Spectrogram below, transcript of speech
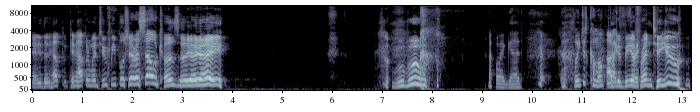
Anything happen can happen when two people share a cell, cuz hey, hey, hey. Woo woo. Oh my god. We just come up with I like could be three, a friend to you.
